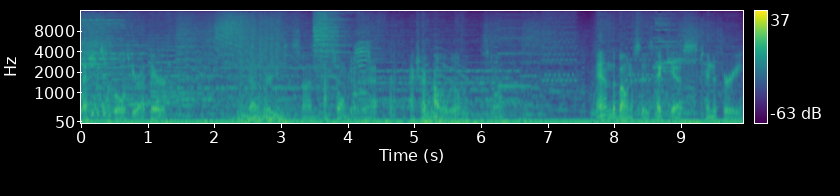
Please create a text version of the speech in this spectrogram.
That's just cruelty right there. Bowser against his son. I still won't get over that. Actually, I probably will, but still. And the bonuses. Head kiss. 10 to 3.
